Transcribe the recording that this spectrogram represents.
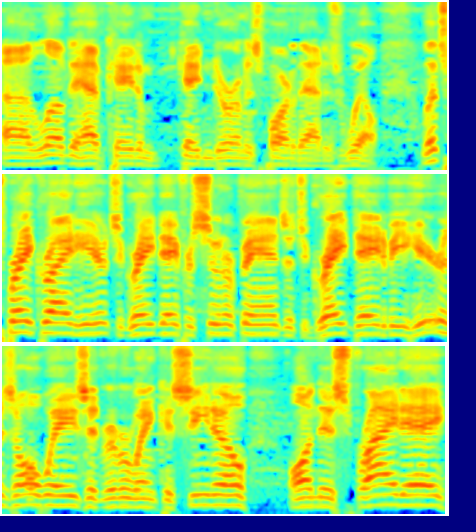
uh, love to have Caden, Caden Durham as part of that as well. Let's break right here. It's a great day for Sooner fans. It's a great day to be here, as always, at Riverwind Casino on this Friday.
